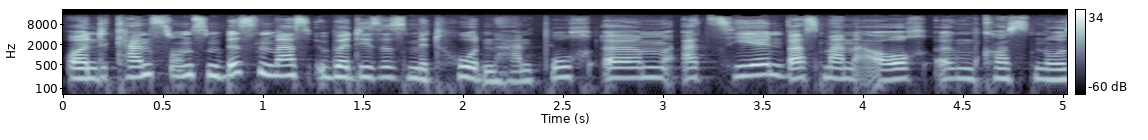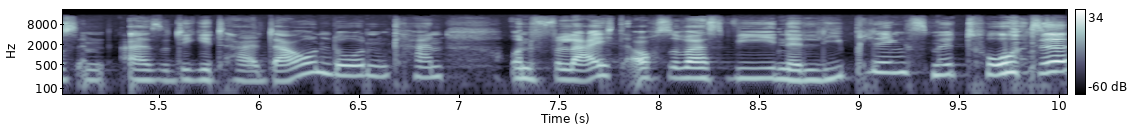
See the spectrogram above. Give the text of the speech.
Und kannst du uns ein bisschen was über dieses Methodenhandbuch ähm, erzählen, was man auch ähm, kostenlos, im, also digital digital downloaden kann und vielleicht auch sowas wie eine Lieblingsmethode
